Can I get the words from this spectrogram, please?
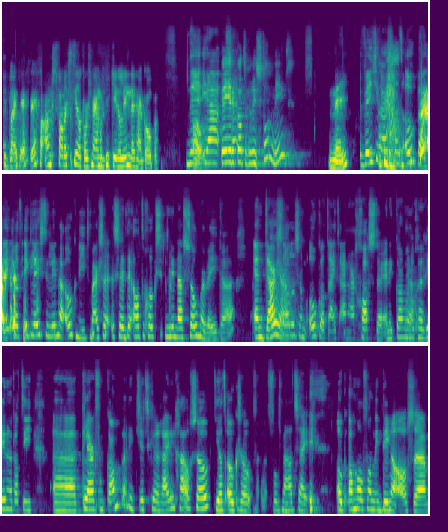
Ik blijf echt even angstvallig stil. Volgens mij moet ik een keer de Linda gaan kopen. Nee, Oh. ja, Ken je de categorie stom niet? Nee. weet je waar ze dat ook bij deed? Want ik leesde Linda ook niet, maar ze, ze de- had toch ook Linda's zomerweken? En daar Oh, ja. stelde ze hem ook altijd aan haar gasten. En ik kan me Ja. nog herinneren dat die eh, Claire van Kampen, die Tjitske Reidinga of zo, die had ook zo, volgens mij had zij ook allemaal van die dingen als... ehm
